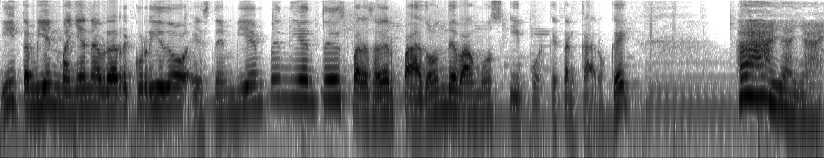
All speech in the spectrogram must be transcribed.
Y también mañana habrá recorrido, estén bien pendientes para saber para dónde vamos y por qué tan caro, ¿ok? Ay, ay, ay.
